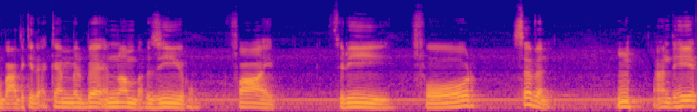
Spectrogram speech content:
وبعد كده أكمل باقي النمبر 0 5 3 4 7 Hmm, and here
